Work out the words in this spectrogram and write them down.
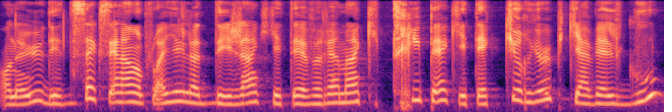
On a eu des excellents employés, là, des gens qui étaient vraiment, qui tripaient, qui étaient curieux, puis qui avaient le goût.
